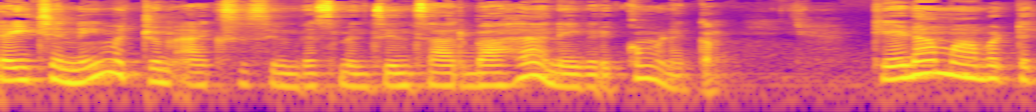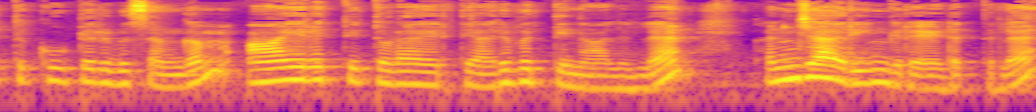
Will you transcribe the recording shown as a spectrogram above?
டை சென்னை மற்றும் ஆக்சிஸ் இன்வெஸ்ட்மெண்ட்ஸின் சார்பாக அனைவருக்கும் வணக்கம். கேடா மாவட்டத்து கூட்டுறவு சங்கம் ஆயிரத்தி தொள்ளாயிரத்தி அறுபத்தி நாலில் கஞ்சாரிங்கிற இடத்துல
